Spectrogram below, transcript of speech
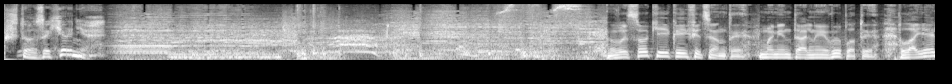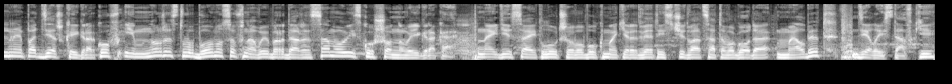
Что за херня? Высокие коэффициенты, моментальные выплаты, лояльная поддержка игроков и множество бонусов на выбор даже самого искушенного игрока. Найди сайт лучшего букмекера 2020 года Melbet, делай ставки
